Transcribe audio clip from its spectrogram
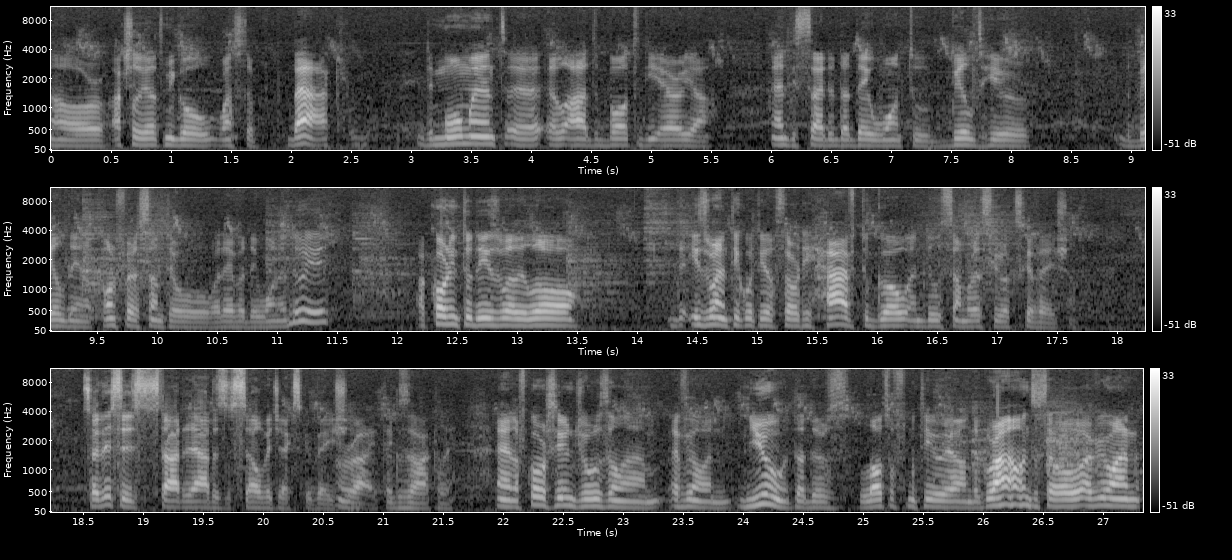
Or actually, let me go one step back. The moment uh, Elad bought the area and decided that they want to build here the building, a conference center, or whatever they want to do it, according to the Israeli law, the Israel Antiquity Authority have to go and do some rescue excavation. So this is started out as a salvage excavation. Right, exactly. And of course, here in Jerusalem, everyone knew that there's lots of material on the ground, so everyone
